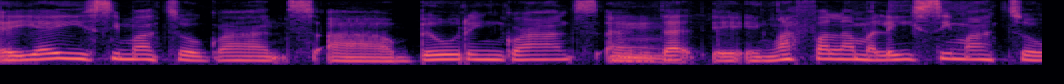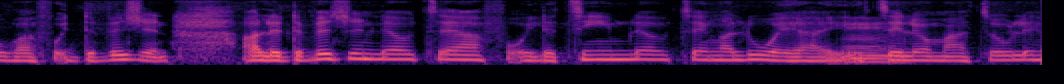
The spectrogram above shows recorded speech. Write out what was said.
E ia i simato grants, uh, building grants, and that e, e ngawhala ma le i uh, for division. A le division leo te a for i le team leo te ngalue ai, mm. te leo mātou le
